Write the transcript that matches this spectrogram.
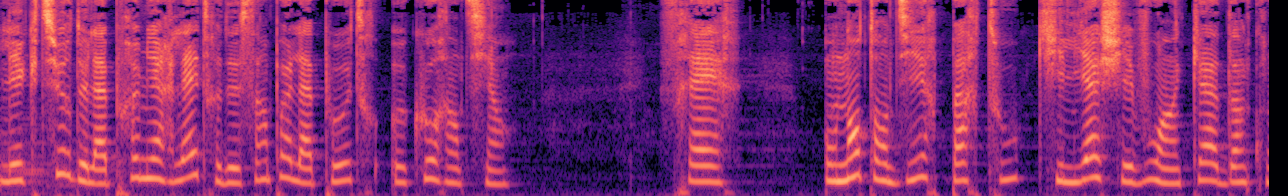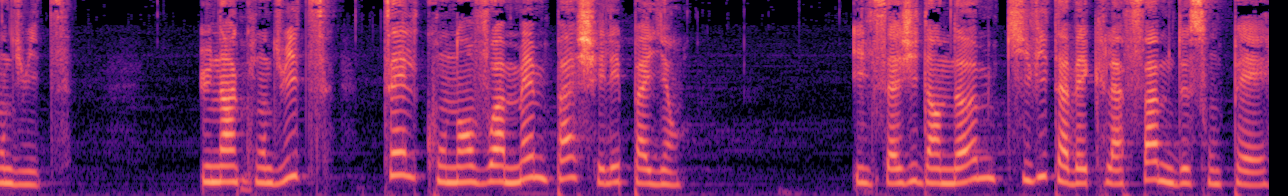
Lecture de la première lettre de Saint Paul apôtre aux Corinthiens. Frères, on entend dire partout qu'il y a chez vous un cas d'inconduite. Une inconduite telle qu'on n'en voit même pas chez les païens. Il s'agit d'un homme qui vit avec la femme de son père.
